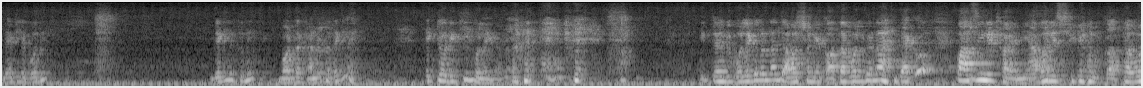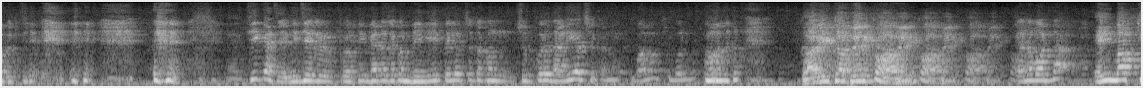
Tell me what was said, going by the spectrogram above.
দেখলে বদি? দেখলে তুমি? বর্দার কাণ্ডটা দেখলে? একটু আগে কি বলে গেল? একটু বলে গেল না যে আমার সঙ্গে কথা বলবে না? দেখো পাঁচ মিনিট হয়নি আবার এসে কেমন কথা বলছে ঠিক আছে নিজের প্রতিজ্ঞাটা যখন ভেঙেই ফেলেছো তখন চুপ করে দাঁড়িয়ে আছো কেন? বলো কি বলব? বলো। গাড়িটা বের কর। কেন বর্দা? এই মাত্র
